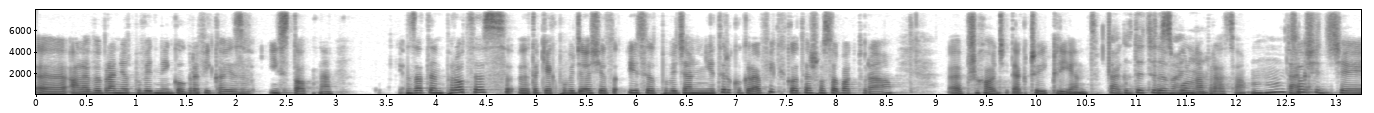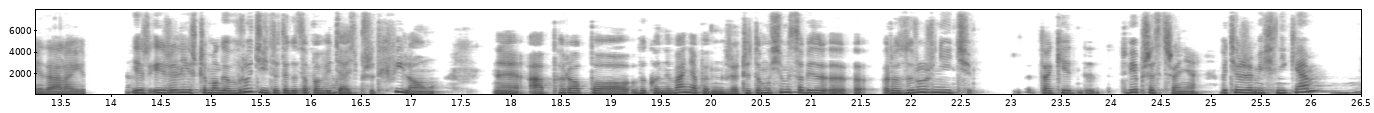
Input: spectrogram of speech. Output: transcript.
e, ale wybranie odpowiedniego grafika jest istotne. Za ten proces, e, tak jak powiedziałaś, jest, jest odpowiedzialny nie tylko grafik, tylko też osoba, która e, przychodzi, tak? Czyli klient. Tak, zdecydowanie. To wspólna praca. Mhm. Tak. Co się dzieje dalej? Jeżeli jeszcze mogę wrócić do tego, co powiedziałaś przed chwilą, e, a propos wykonywania pewnych rzeczy, to musimy sobie rozróżnić takie dwie przestrzenie. Bycie rzemieślnikiem mhm.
